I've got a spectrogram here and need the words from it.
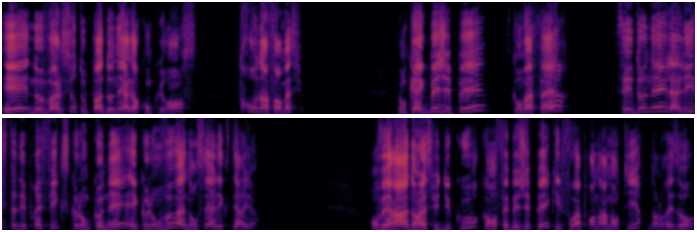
et ne veulent surtout pas donner à leur concurrence trop d'informations. Donc avec BGP, ce qu'on va faire, c'est donner la liste des préfixes que l'on connaît et que l'on veut annoncer à l'extérieur. On verra dans la suite du cours, quand on fait BGP, qu'il faut apprendre à mentir dans le réseau.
